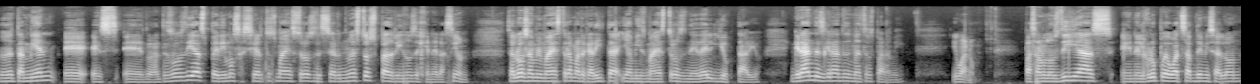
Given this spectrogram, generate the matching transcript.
donde también eh, es, eh, durante esos días pedimos a ciertos maestros de ser nuestros padrinos de generación. Saludos a mi maestra Margarita y a mis maestros Nedel y Octavio, grandes, grandes maestros para mí. Y bueno, pasaron los días, en el grupo de WhatsApp de mi salón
